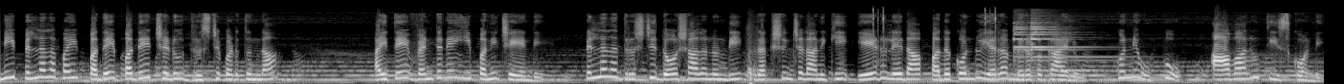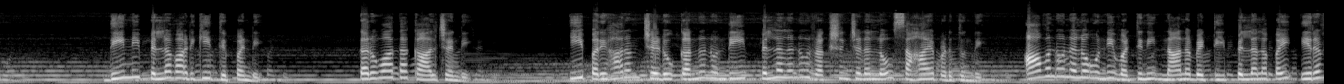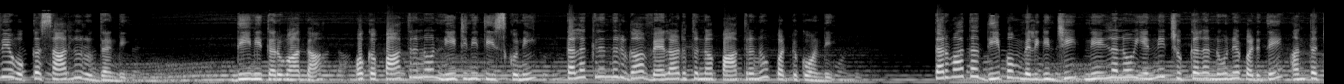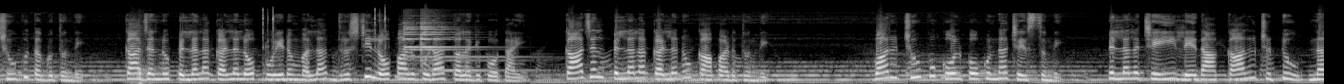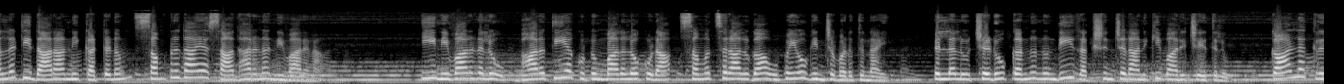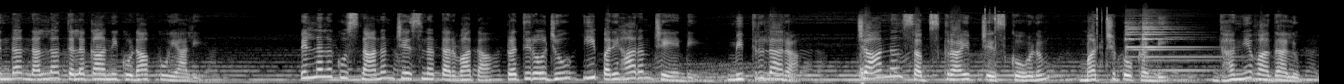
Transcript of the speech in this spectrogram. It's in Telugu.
మీ పిల్లలపై పదే పదే చెడు దృష్టి పడుతుందా? అయితే వెంటనే ఈ పని చేయండి. పిల్లల దృష్టి దోషాల నుండి రక్షించడానికి ఏడు లేదా పదకొండు ఎర్ర మిరపకాయలు కొన్ని ఉప్పు ఆవాలు తీసుకోండి. దీన్ని పిల్లవాడికి తిప్పండి. తరువాత కాల్చండి. ఈ పరిహారం చెడు కన్ను నుండి పిల్లలను రక్షించడంలో సహాయపడుతుంది. ఆవనూనెలో ఉండి వట్టిని నానబెట్టి పిల్లలపై ఇరవై ఒక్కసార్లు రుద్దండి. దీని తరువాత ఒక పాత్రలో నీటిని తీసుకుని తలక్రిందులుగా వేలాడుతున్న పాత్రను పట్టుకోండి. తర్వాత దీపం వెలిగించి నీళ్ళలో ఎన్ని చుక్కల నూనె పడితే అంత చూపు తగ్గుతుంది. కాజల్ను పిల్లల కళ్ళలో పోయడం వల్ల దృష్టి లోపాలు కూడా తొలగిపోతాయి. కాజల్ పిల్లల కళ్ళను కాపాడుతుంది. వారు చూపు కోల్పోకుండా చేస్తుంది. పిల్లల చేయి లేదా కాలు చుట్టూ నల్లటి దారాన్ని కట్టడం సంప్రదాయ సాధారణ నివారణ. ఈ నివారణలు భారతీయ కుటుంబాలలో కూడా సంవత్సరాలుగా ఉపయోగించబడుతున్నాయి. పిల్లలు చెడు కన్ను నుండి రక్షించడానికి వారి చేతులు కాళ్ళ క్రింద నల్ల తిలకాన్ని కూడా పూయాలి. పిల్లలకు స్నానం చేసిన తర్వాత ప్రతిరోజు ఈ పరిహారం చేయండి. మిత్రులారా ఛానల్ సబ్స్క్రైబ్ చేసుకోవడం మర్చిపోకండి. ధన్యవాదాలు.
